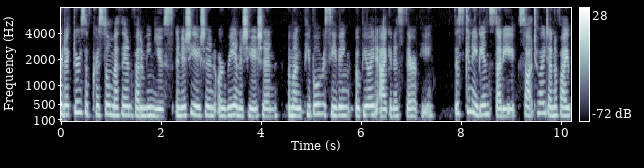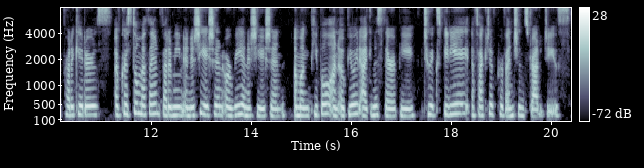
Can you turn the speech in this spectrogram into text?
Predictors of Crystal Methamphetamine Use Initiation or Reinitiation Among People Receiving Opioid Agonist Therapy. This Canadian study sought to identify predicators of crystal methamphetamine initiation or reinitiation among people on opioid agonist therapy to expedite effective prevention strategies.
